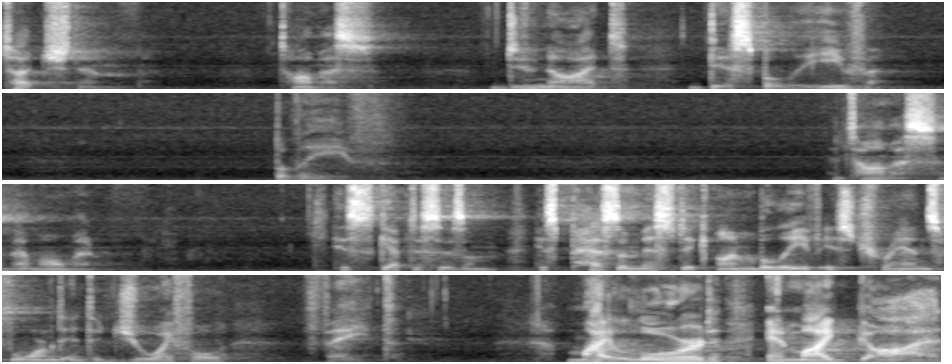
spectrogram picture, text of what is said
Touch them. Thomas, do not disbelieve, believe. And Thomas, in that moment, his skepticism, his pessimistic unbelief is transformed into joyful faith. My Lord and my God,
